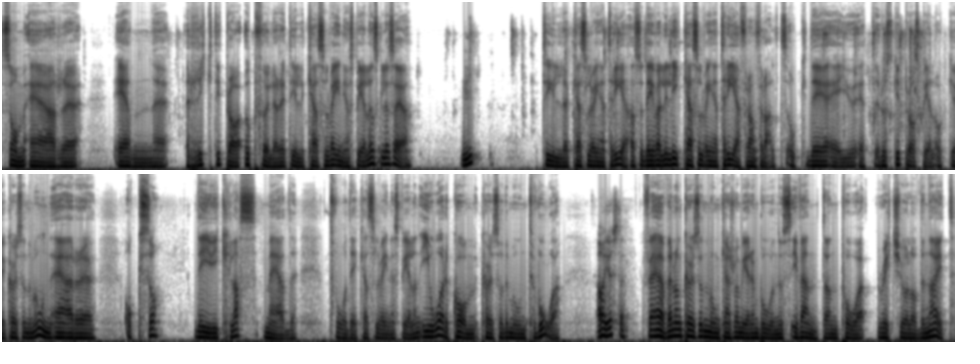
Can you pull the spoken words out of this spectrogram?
Som är eh, en riktigt bra uppföljare till Castlevania-spelen skulle jag säga. Mm. Till Castlevania 3. Alltså det är väldigt likt Castlevania 3 framförallt. Och det är ju ett ruskigt bra spel. Och eh, Curse of the Moon är eh, också Det är ju i klass med 2D Castlevania-spelen. I år kom Curse of the Moon 2. Ja, just det. För även om Curse of the Moon kanske var mer en bonus i väntan på Ritual of the Night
